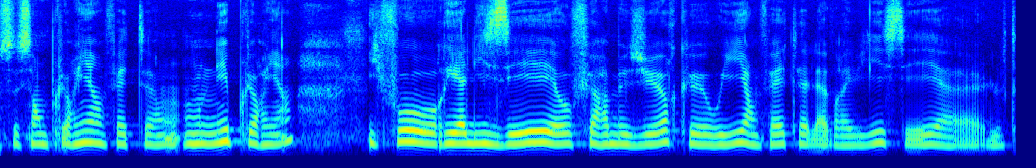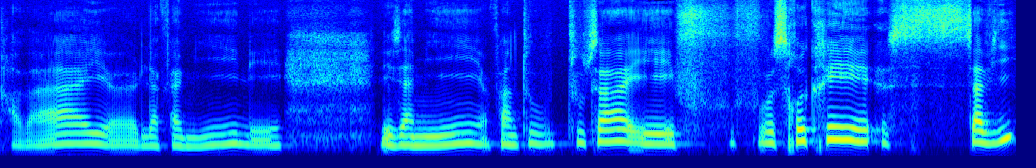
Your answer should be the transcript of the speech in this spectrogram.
se sent plus rien, en fait. On n'est plus rien. Il faut réaliser au fur et à mesure que oui, en fait, la vraie vie, c'est le travail, la famille, les amis, enfin tout, tout ça. Et il faut, se recréer sa vie.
